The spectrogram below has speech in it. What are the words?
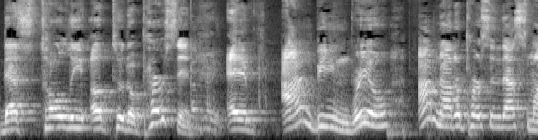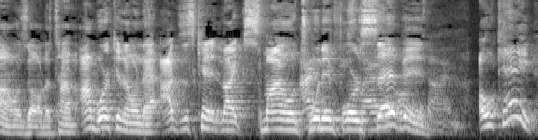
that's totally up to the person. Agreed. If I'm being real, I'm not a person that smiles all the time. I'm working on that. I just can't like smile 24 smile all the 7. Okay,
